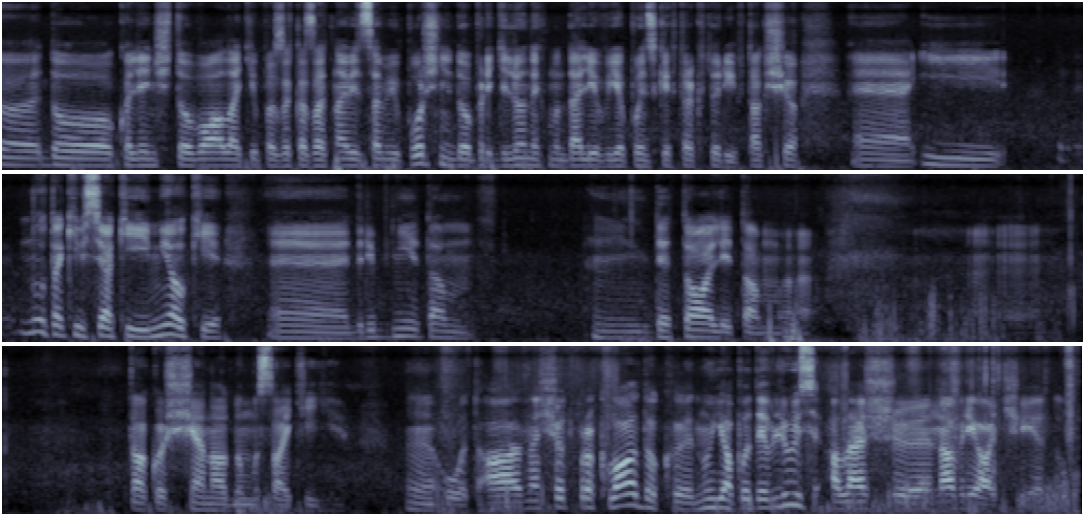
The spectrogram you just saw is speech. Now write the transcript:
е, до коленчатого вала, типу, заказати навіть самі поршні до определених моделів японських тракторів. Так що е, і ну, такі всякі мелкі, е, дрібні там деталі там. Е, також ще на одному сайті є. Е, От. А насчет прокладок, е, ну я подивлюсь, але ж е, навряд чи я думаю.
